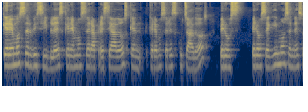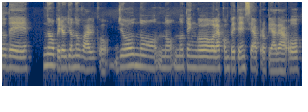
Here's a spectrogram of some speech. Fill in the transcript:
queremos ser visibles, queremos ser apreciados, queremos ser escuchados, pero, pero seguimos en eso de no, pero yo no valgo, yo no, no, no, tengo la competencia apropiada o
